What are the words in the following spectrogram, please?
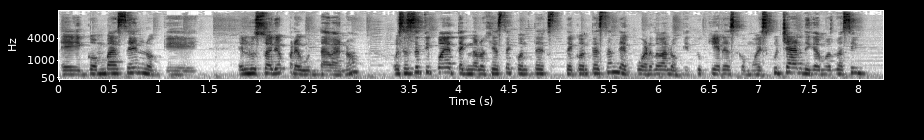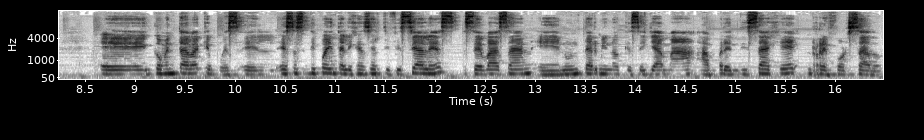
eh, con base en lo que el usuario preguntaba, ¿no? Pues este tipo de tecnologías te, te contestan de acuerdo a lo que tú quieres como escuchar, digámoslo así. Eh, comentaba que pues el, este tipo de inteligencias artificiales se basan en un término que se llama aprendizaje reforzado.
